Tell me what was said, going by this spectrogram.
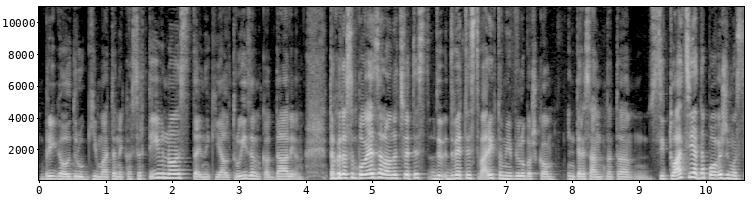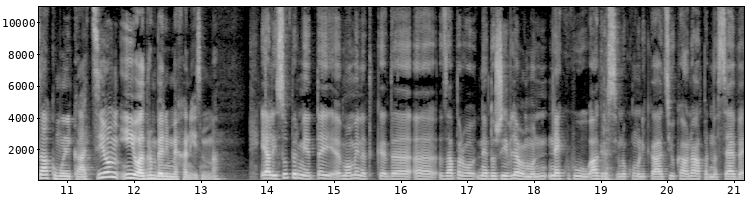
briga o drugima, ta neka asertivnost, taj neki altruizam, kao da li ono. Tako da sam povezala onda sve te, dve te stvari, to mi je bilo baš kao interesantna ta situacija da povežemo sa komunikacijom i odbrambenim mehanizmima. E, ali super mi je taj e, moment kada a, zapravo ne doživljavamo neku agresivnu komunikaciju kao napad na sebe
